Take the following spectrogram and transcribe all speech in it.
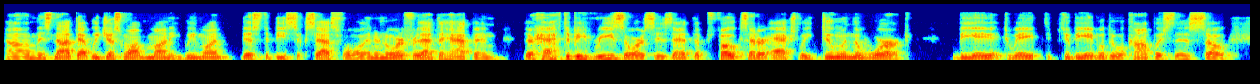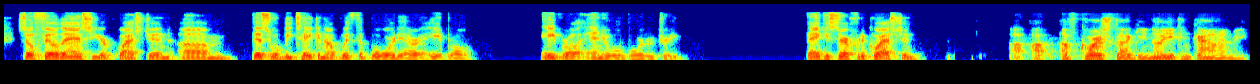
Um, it's not that we just want money. We want this to be successful. And in order for that to happen, there have to be resources that the folks that are actually doing the work be able to, a- to be able to accomplish this. So, so Phil, to answer your question, um, this will be taken up with the board at our April, April annual board retreat. Thank you, sir, for the question. Uh, uh, of course, Doug, you know you can count on me.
